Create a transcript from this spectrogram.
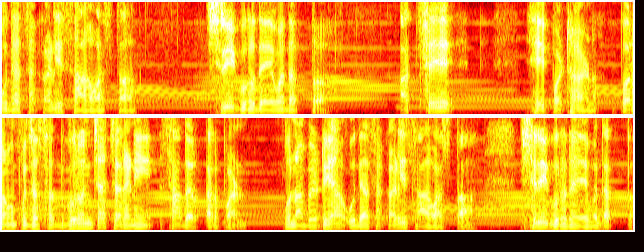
उद्या सकाळी सहा वाजता. श्री गुरुदेव दत्त. आजचे हे पठण परमपूज्य सद्गुरूंच्या चरणी सादर अर्पण. पुन्हा भेटूया उद्या सकाळी सहा वाजता. श्री गुरुदेव दत्त.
